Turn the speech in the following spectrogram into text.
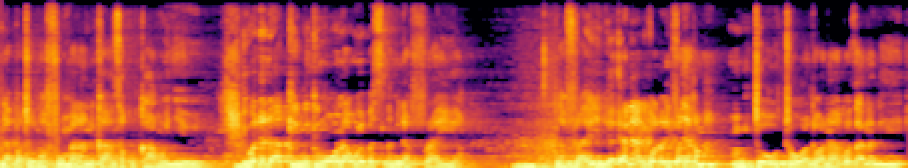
napata unafuu maana nikaanza kukaa mwenyewe. Yule dada nikimuona huyo basi na mimi nafurahia. Mm. nafurahia. Yaani alikuwa ananifanya kama mtoto ndio ana kwanza anani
